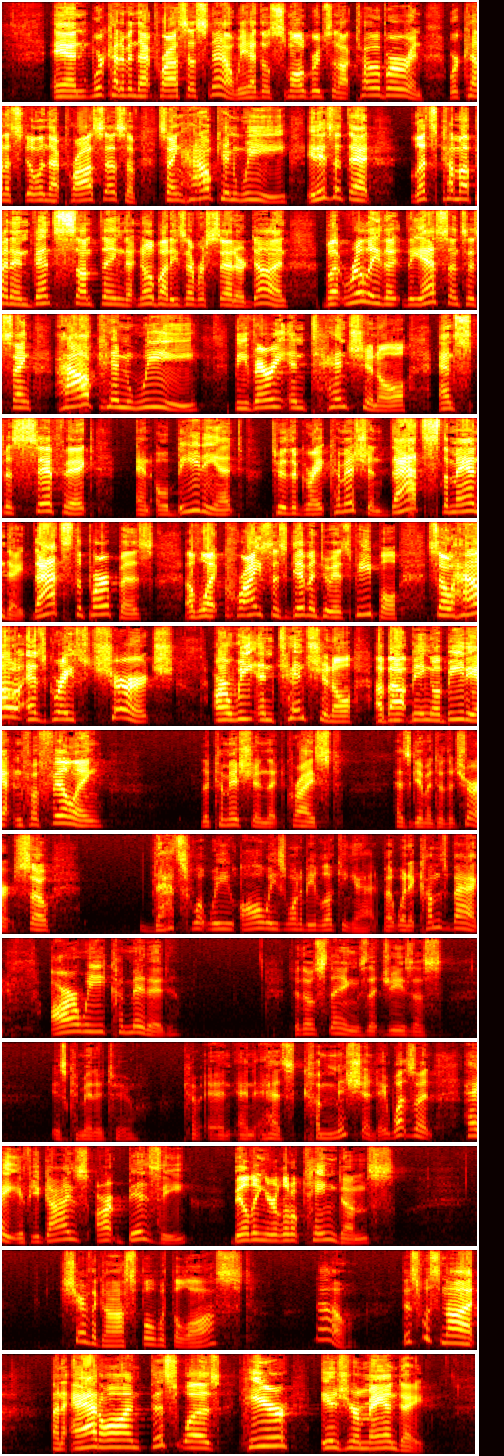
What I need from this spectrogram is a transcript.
And we're kind of in that process now. We had those small groups in October, and we're kind of still in that process of saying, how can we? It isn't that let's come up and invent something that nobody's ever said or done, but really the, the essence is saying, how can we be very intentional and specific and obedient to the Great Commission? That's the mandate, that's the purpose of what Christ has given to his people. So, how, as Grace Church, are we intentional about being obedient and fulfilling the commission that Christ has given to the church? So that's what we always want to be looking at. But when it comes back, are we committed to those things that Jesus is committed to? And, and has commissioned. It wasn't, hey, if you guys aren't busy building your little kingdoms, share the gospel with the lost. No, this was not an add on. This was here is your mandate.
